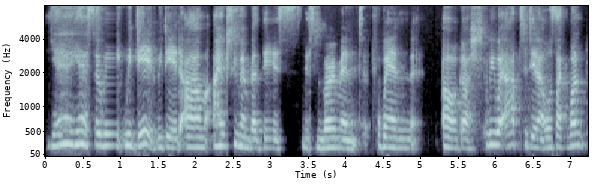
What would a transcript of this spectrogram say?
Yeah yeah. So we, we did we did. Um, i actually remember this this moment when oh gosh we were out to dinner. It was like one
